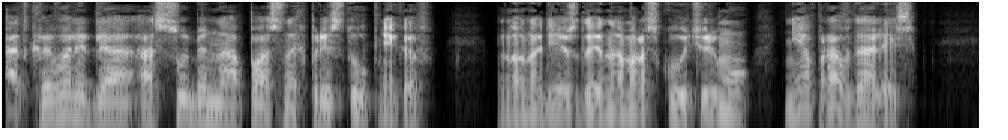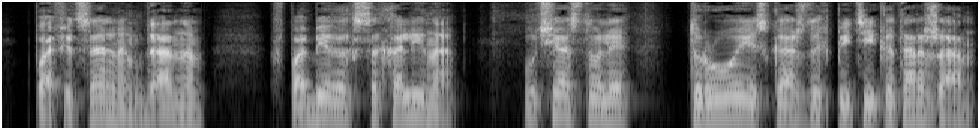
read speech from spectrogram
открывали для особенно опасных преступников, но надежды на морскую тюрьму не оправдались. По официальным данным, в побегах Сахалина участвовали трое из каждых пяти каторжан.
